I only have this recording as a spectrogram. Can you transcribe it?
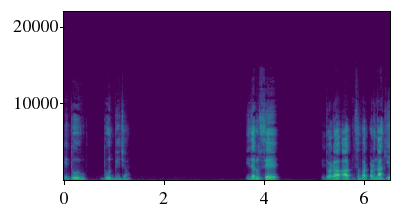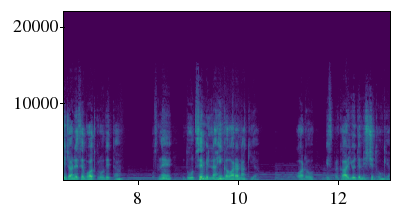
हेतु दूध भेजा। सीजर उससे द्वारा आत्मसमर्पण ना किए जाने से बहुत क्रोधित था। उसने दूध से मिलना ही गवारा ना किया। और इस प्रकार युद्ध निश्चित हो गया।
